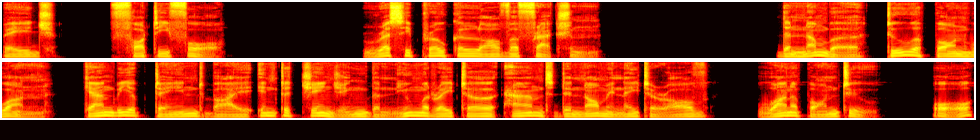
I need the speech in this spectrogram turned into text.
Page 44 Reciprocal of a fraction The number 2 upon 1 can be obtained by interchanging the numerator and denominator of 1 upon 2 or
